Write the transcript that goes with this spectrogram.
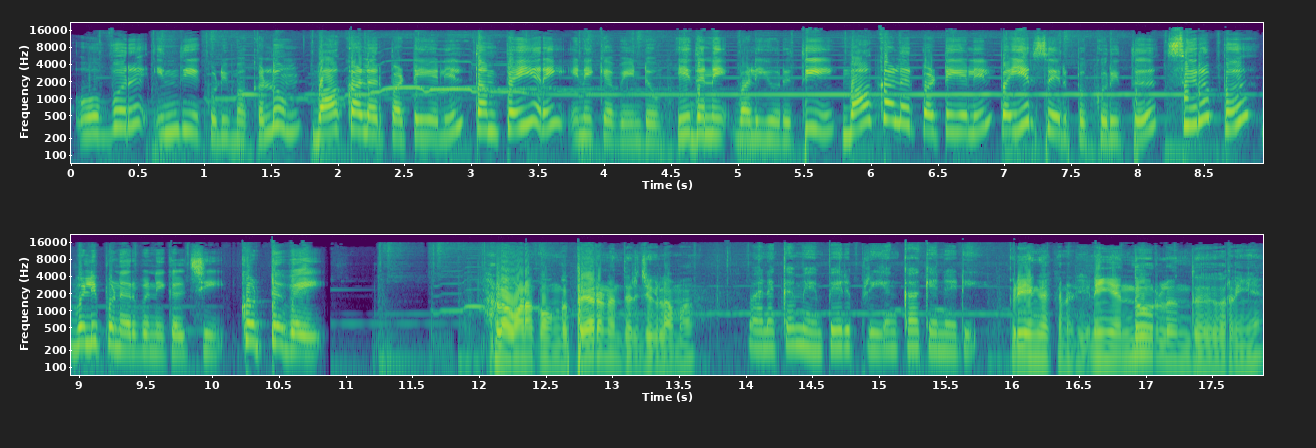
ஒவ்வொரு இந்திய குடிமக்களும் வாக்காளர் பட்டியலில் தம் பெயரை இணைக்க வேண்டும். இதனை வலியுறுத்தி வாக்காளர் பட்டியலில் பெயர் சேர்ப்பு குறித்து சிறப்பு விழிப்புணர்வு நிகழ்ச்சி. கொட்டுவை. ஹலோ வணக்கம். உங்கள் பேர் என்ன தெரிஞ்சுக்கலாமா? வணக்கம் என் பேர் பிரியங்கா கென்னடி. பிரியங்கா கன்னடி நீங்கள் எந்த ஊர்லேருந்து வர்றீங்க?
